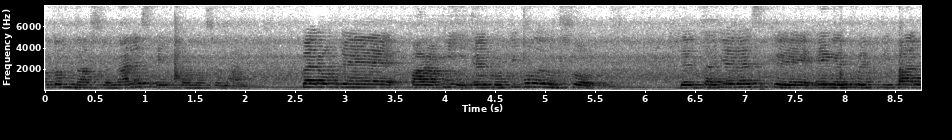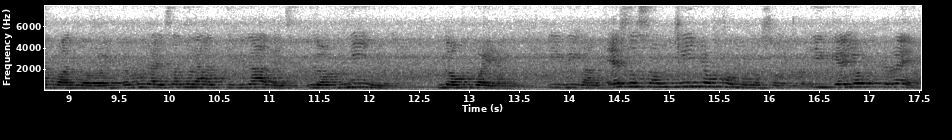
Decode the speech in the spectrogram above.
nacionales e internacionales. Pero que para mí el motivo de nosotros del taller es que en el festival cuando estemos realizando las actividades los niños nos vean y digan esos son niños como nosotros y que ellos crean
